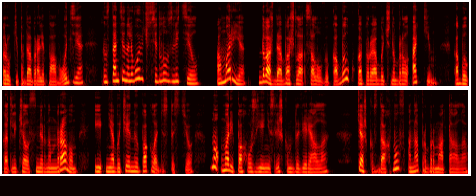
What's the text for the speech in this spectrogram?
Руки подобрали поводья. Константин Львович в седло взлетел, а Марья дважды обошла соловую кобылку, которую обычно брал Аким. Кобылка отличалась смирным нравом и необычайной покладистостью, но Марья, похоже, ей не слишком доверяла. Тяжко вздохнув, она пробормотала.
